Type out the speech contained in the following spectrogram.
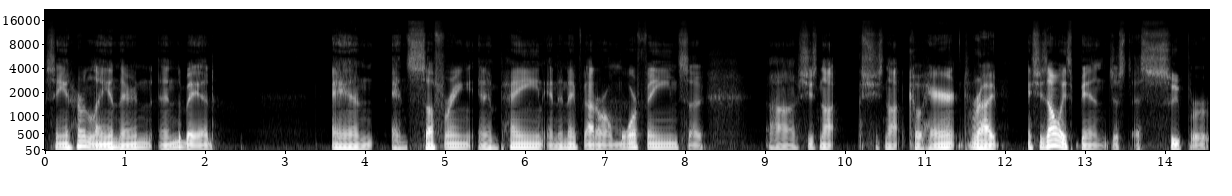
Seeing her laying there in, in the bed, and and suffering and in pain, and then they've got her on morphine, so uh, she's not she's not coherent, Right. And she's always been just a super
